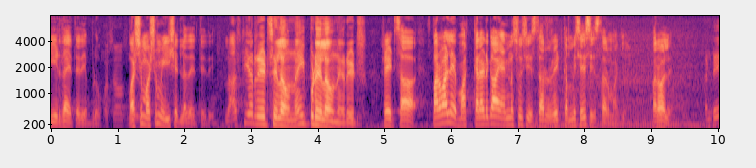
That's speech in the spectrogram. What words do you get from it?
ఈడదా అవుతుంది ఇప్పుడు వర్షం వర్షం ఈ షెడ్లో అవుతుంది లాస్ట్ ఇయర్ రేట్స్ ఎలా ఉన్నాయి? ఇప్పుడు ఎలా ఉన్నాయి రేట్స్ రేట్సా పర్వాలే మాకు కరెక్ట్గా ఎండ చూసి ఇస్తారు రేట్ కమ్మి చేసి ఇస్తారు మాకు. పర్వాలే. అంటే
